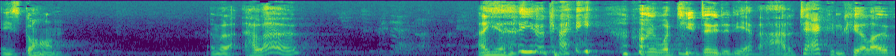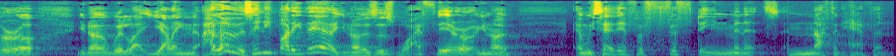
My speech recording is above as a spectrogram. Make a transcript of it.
He's gone. And we're like, hello? Are you, are you okay? I mean, what do you do? Did he have a heart attack and keel over? Or, you know, we're like yelling, hello, is anybody there? You know, is his wife there? Or, you know, and we sat there for 15 minutes and nothing happened.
